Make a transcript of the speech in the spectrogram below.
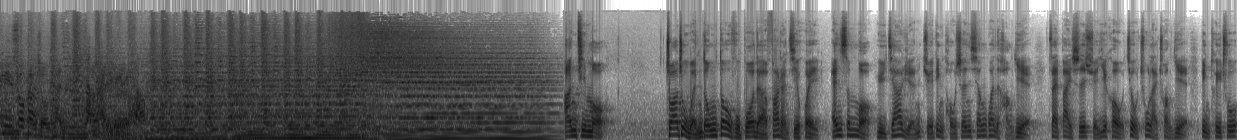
欢迎收看，收看。上海名人坊。Anti Mall 抓住文东豆腐波的发展机会，Anson Mall 与家人决定投身相关的行业，在拜师学艺后就出来创业，并推出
